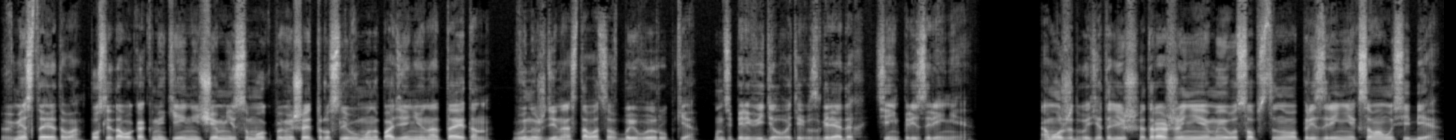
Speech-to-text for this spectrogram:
Вместо этого, после того, как Микей ничем не смог помешать трусливому нападению на Тайтан, вынужденный оставаться в боевой рубке, он теперь видел в этих взглядах тень презрения. А может быть, это лишь отражение моего собственного презрения к самому себе,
